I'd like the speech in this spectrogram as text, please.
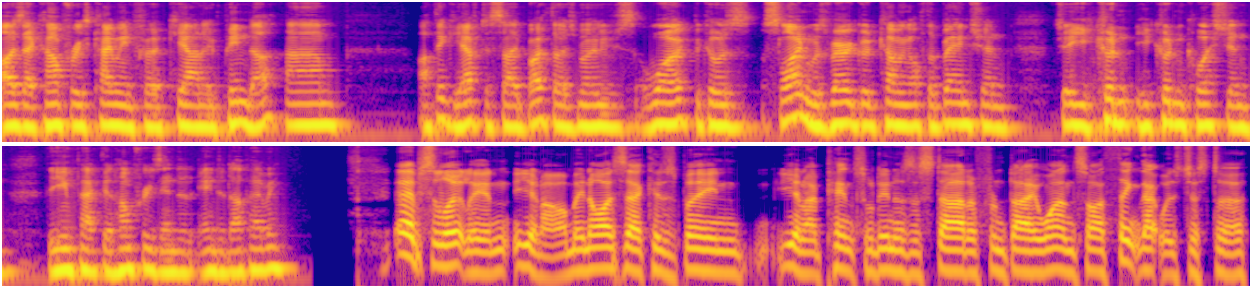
Isaac Humphries came in for Keanu Pinder. Um, I think you have to say both those moves worked because Sloan was very good coming off the bench, and gee, you couldn't you couldn't question the impact that Humphries ended ended up having. Absolutely, and you know, I mean, Isaac has been you know penciled in as a starter from day one, so I think that was just a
